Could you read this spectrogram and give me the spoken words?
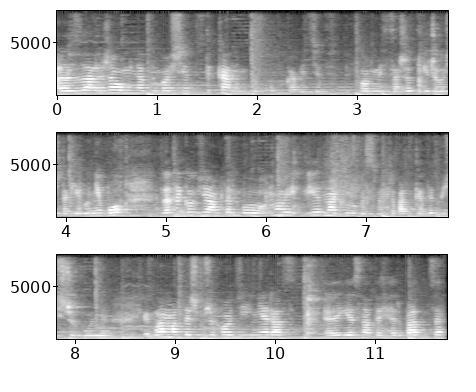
ale zależało mi na tym właśnie wtykanym do kubka, wiecie, w formie saszetki czegoś takiego nie było. Dlatego wzięłam ten, bo no i jednak lubię sobie herbatkę wypić, szczególnie jak mama też przychodzi nieraz, e, jest na tej herbatce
